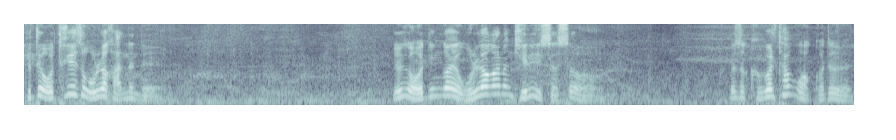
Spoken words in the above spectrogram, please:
그때 어떻게 해서 올라갔는데 여기 어딘가에 올라가는 길이 있었어. 그래서 그걸 타고 갔거든.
